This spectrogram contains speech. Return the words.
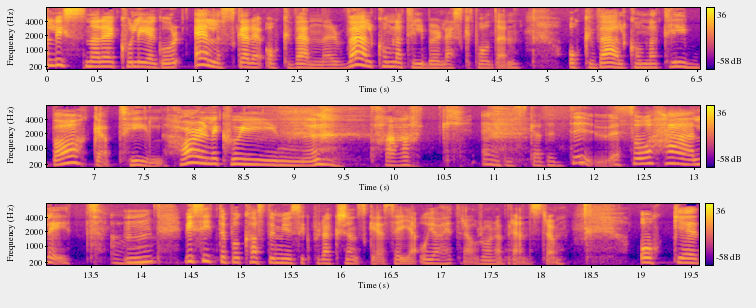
lyssnare, kollegor, älskare och vänner. Välkomna till Burlesque-podden. Och välkomna tillbaka till Harley Quinn. Tack, älskade du. Så härligt. Mm. Vi sitter på Custom Music Production ska jag säga och jag heter Aurora Brännström. Och eh,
